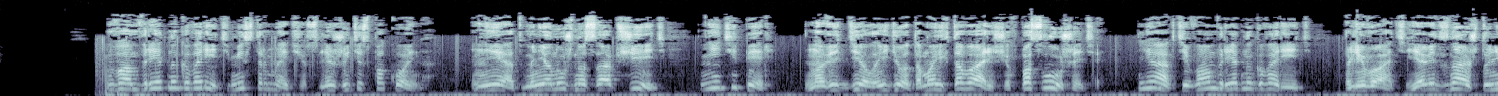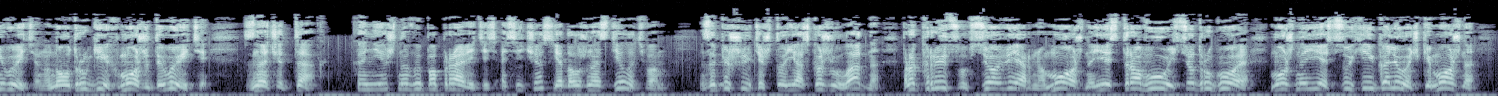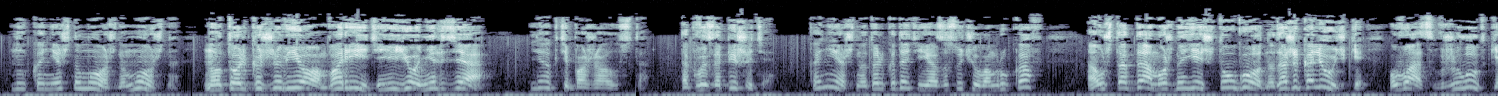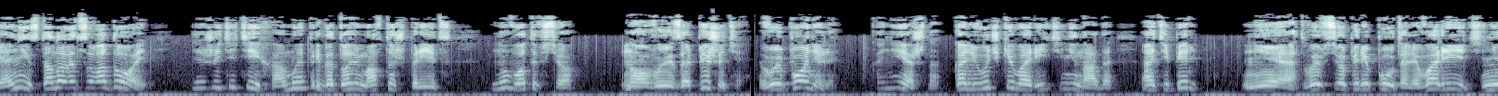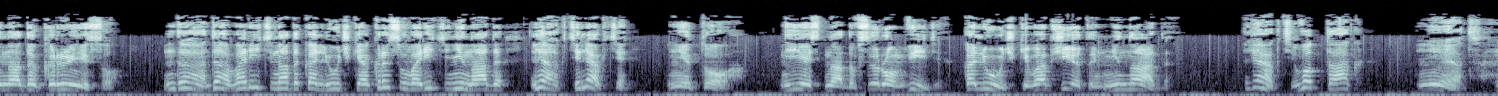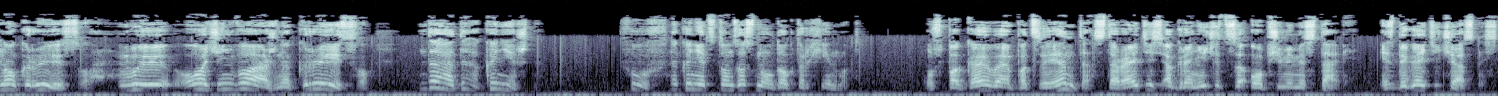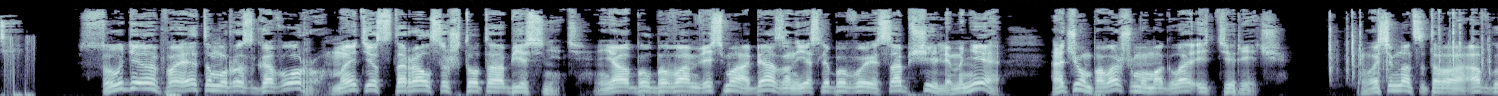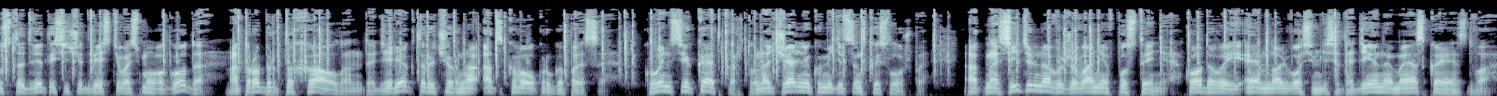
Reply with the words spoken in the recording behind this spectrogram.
«Вам вредно говорить, мистер Мэтьюс, лежите спокойно». «Нет, мне нужно сообщить. Не теперь. Но ведь дело идет о моих товарищах, послушайте. Лягте, вам вредно говорить. Плевать, я ведь знаю, что не вытяну, но у других может и выйти. Значит так, конечно, вы поправитесь, а сейчас я должна сделать вам... Запишите, что я скажу, ладно? Про крысу все верно, можно есть траву и все другое, можно есть сухие колючки, можно... Ну, конечно, можно, можно. Но только живьем, варите ее нельзя. Лягте, пожалуйста. Так вы запишете? Конечно, только дайте я засучу вам рукав, а уж тогда можно есть что угодно, даже колючки. У вас в желудке они становятся водой. Лежите тихо, а мы приготовим автошприц. Ну вот и все. Но вы запишете? Вы поняли? Конечно, колючки варить не надо. А теперь... Нет, вы все перепутали. Варить не надо крысу. Да, да, варить надо колючки, а крысу варить не надо. Лягте, лягте. Не то. Есть надо в сыром виде. Колючки вообще-то не надо. Лягте, вот так. Нет, но крысу. Вы очень важно, крысу. Да, да, конечно. Фух, наконец-то он заснул, доктор Хинмут. Успокаивая пациента, старайтесь ограничиться общими местами. Избегайте частностей. Судя по этому разговору, Мэтья старался что-то объяснить. Я был бы вам весьма обязан, если бы вы сообщили мне, о чем, по-вашему, могла идти речь. 18 августа 2208 года от Роберта Хауленда, директора Черноадского округа ПС, Куинси Кэткарту, начальнику медицинской службы, относительно выживания в пустыне, кодовый М081 МСКС-2.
